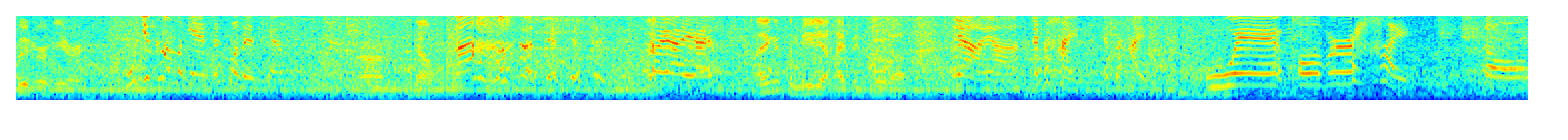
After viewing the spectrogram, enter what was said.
food reviewer. Would you come again just for this camp? Um, no. so yeah, you guys. I think it's the media hyping food up. Yeah, yeah. It's a hype. It's a hype. Way overhyped. So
